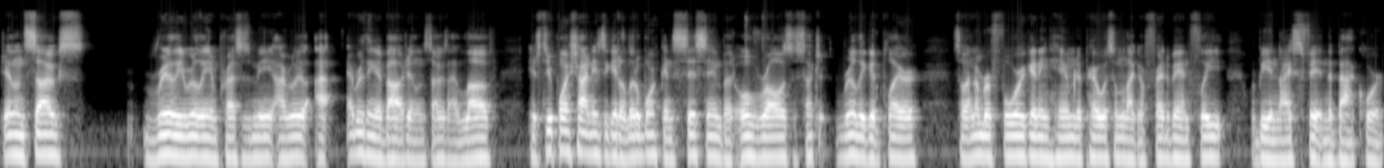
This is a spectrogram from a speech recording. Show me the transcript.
Jalen Suggs really, really impresses me. I really I, everything about Jalen Suggs I love. His three point shot needs to get a little more consistent, but overall is such a really good player. So at number four, getting him to pair with someone like a Fred VanVleet would be a nice fit in the backcourt.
